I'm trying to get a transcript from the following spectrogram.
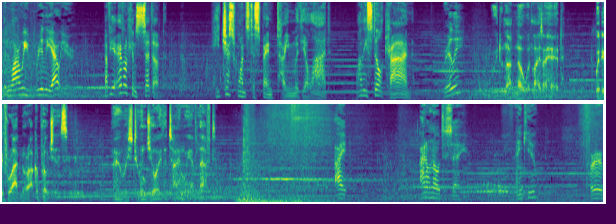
Then why are we really out here? Have you ever considered? He just wants to spend time with you, lad. While he still can. Really? We do not know what lies ahead. But if Ragnarok approaches, I wish to enjoy the time we have left. I... I don't know what to say. Thank you for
